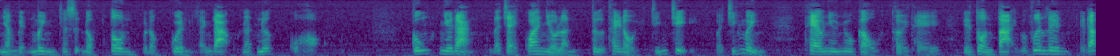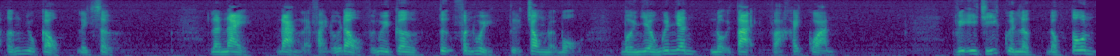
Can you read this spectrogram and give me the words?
nhằm biện minh cho sự độc tôn và độc quyền lãnh đạo đất nước của họ. Cũng như Đảng đã trải qua nhiều lần tự thay đổi chính trị và chính mình theo như nhu cầu thời thế để tồn tại và vươn lên để đáp ứng nhu cầu lịch sử. Lần này, Đảng lại phải đối đầu với nguy cơ tự phân hủy từ trong nội bộ bởi nhiều nguyên nhân nội tại và khách quan. Vì ý chí quyền lực, độc tôn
